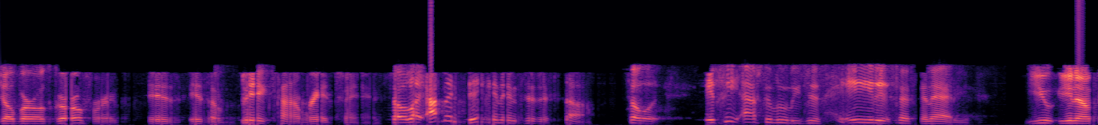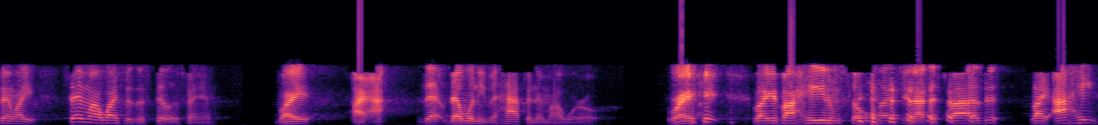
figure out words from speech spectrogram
Joe Burrow's girlfriend is is a big time Reds fan. So like I've been digging into this stuff. So if he absolutely just hated Cincinnati, you you know what I'm saying? Like say my wife is a Steelers fan, right? I, I that that wouldn't even happen in my world right? like if I hate them so much and I despise it, like I hate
